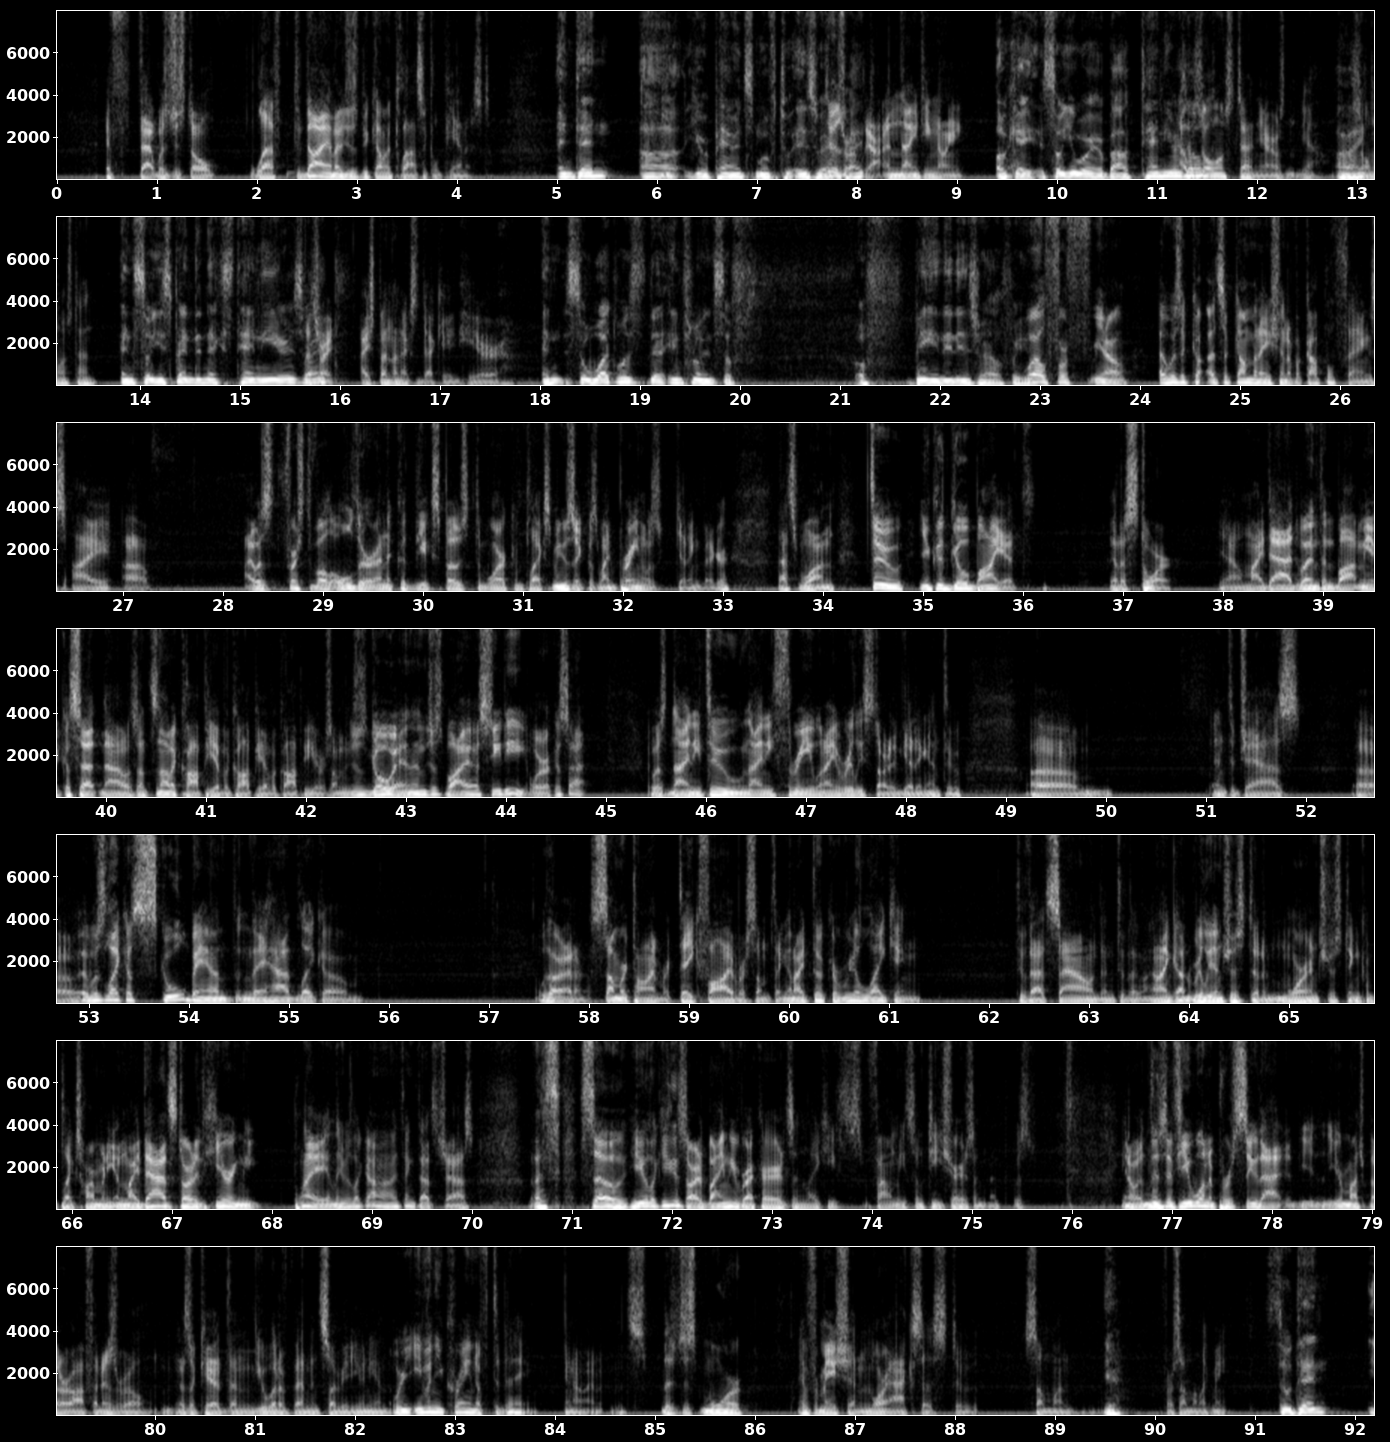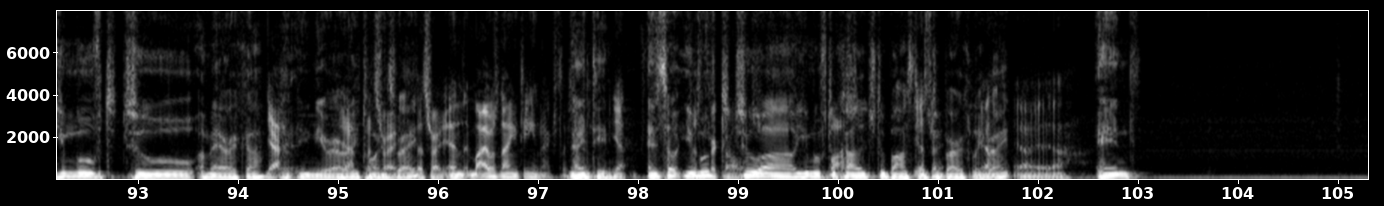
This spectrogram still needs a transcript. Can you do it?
if that was just all left to die, and I just become a classical pianist. And then uh, your parents moved to Israel, To Israel, right? yeah, in 1990. Okay, so you were about 10 years I was old? almost 10, yeah, I was, yeah, All I was almost 10. And so you spend the next 10 years, That's right? right. I spent the next decade here. And so, what was the influence of of being in Israel for you? Well, for you know, it was a it's a combination of a couple things. I uh, I was first of all older and I could be exposed to more complex music because my brain was getting bigger. That's one. Two, you could go buy it at a store. You know, my dad went and bought me a cassette now. So it's not a copy of a copy of a copy or something. Just go in and just buy a CD or a cassette. It was 92, 93 when I really started getting into um, into jazz. Uh, it was like a school band, and they had like a I don't know summertime or Take Five or something, and I took a real liking to that sound and to the and I got really interested in more interesting complex harmony. And my dad started hearing me play, and he was like, "Oh, I think that's jazz." That's, so he like he started buying me records, and like he found me some T-shirts, and it was. You know, if you want to pursue that, you- you're much better off in Israel as a kid than you would have been in Soviet Union or even Ukraine of today. You know, it's there's just more information, more access to someone yeah. for someone like me. So then you moved to America Yeah. in your early yeah, that's 20s, right? That's right. And I was 19 actually. so- 19. Yeah. And so you Just moved to uh, you moved to college to Boston to right. Berklee, yeah, right? Yeah, yeah, yeah. And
